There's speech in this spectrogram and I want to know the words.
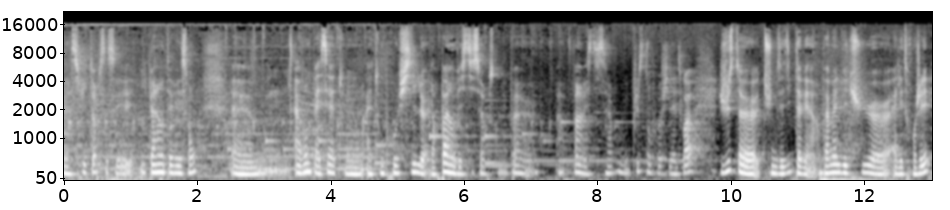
Merci Victor, c'est hyper intéressant. Euh, avant de passer à ton, à ton profil, alors pas investisseur, parce qu'on n'est pas, euh, pas investisseur, mais plus ton profil à toi, juste, euh, tu nous as dit que tu avais pas mal vécu à l'étranger.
